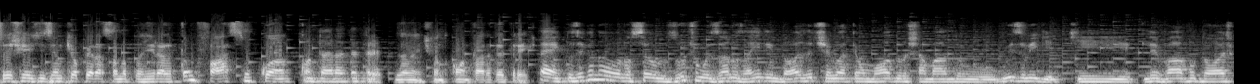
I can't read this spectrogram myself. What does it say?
3 eles diziam que a operação da planilha era tão fácil quanto contar até 3. Exatamente, quanto contar até 3. É, inclusive no, nos seus últimos anos ainda em DOS ele chegou a ter um módulo chamado WYSIWYG, que levava o DOS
